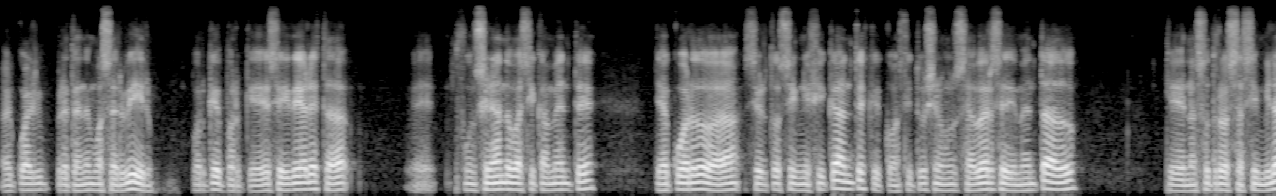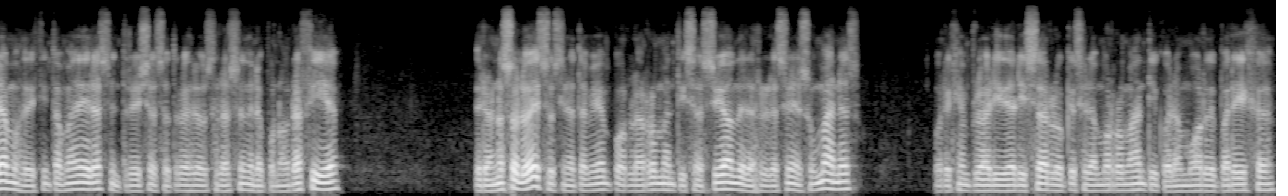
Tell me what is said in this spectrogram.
al cual pretendemos servir. ¿Por qué? Porque ese ideal está funcionando básicamente de acuerdo a ciertos significantes que constituyen un saber sedimentado que nosotros asimilamos de distintas maneras, entre ellas a través de la observación de la pornografía, pero no solo eso, sino también por la romantización de las relaciones humanas, por ejemplo, al idealizar lo que es el amor romántico, el amor de pareja,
